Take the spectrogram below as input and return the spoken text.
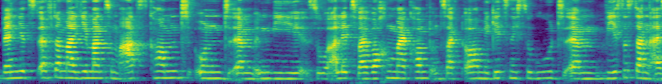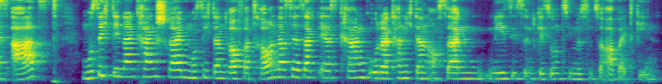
wenn jetzt öfter mal jemand zum Arzt kommt und ähm, irgendwie so alle zwei Wochen mal kommt und sagt, oh, mir geht's nicht so gut, ähm, wie ist es dann als Arzt? Muss ich den dann krank schreiben? Muss ich dann darauf vertrauen, dass er sagt, er ist krank? Oder kann ich dann auch sagen, nee, Sie sind gesund, Sie müssen zur Arbeit gehen?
